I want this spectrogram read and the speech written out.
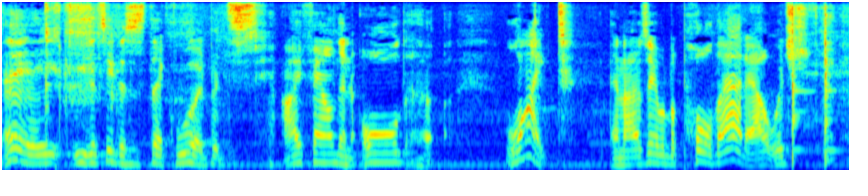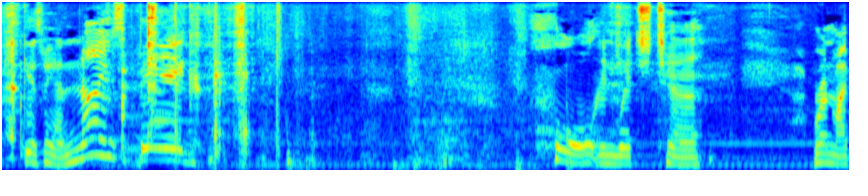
hey, you can see this is thick wood, but I found an old uh, light and I was able to pull that out, which gives me a nice big hole in which to run my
